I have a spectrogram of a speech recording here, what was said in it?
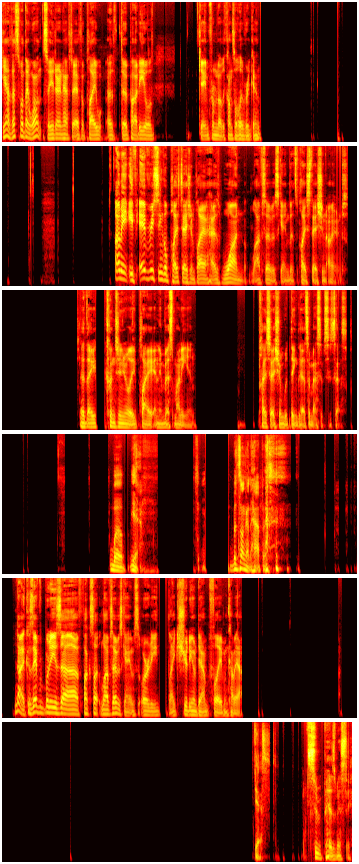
Yeah, that's what they want. So you don't have to ever play a third party or game from another console ever again. I mean, if every single PlayStation player has one live service game that's PlayStation owned, that they continually play and invest money in, PlayStation would think that's a massive success. well, yeah, but it's not going to happen. No, because everybody's uh fucks live service games already like shooting them down before they even come out. yes, Super pessimistic.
